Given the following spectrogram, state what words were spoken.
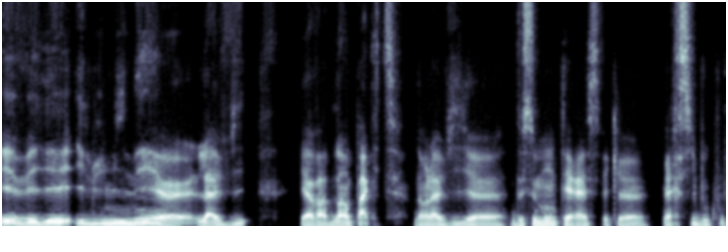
éveiller, illuminer euh, la vie et avoir de l'impact dans la vie euh, de ce monde terrestre. Fait que merci beaucoup.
